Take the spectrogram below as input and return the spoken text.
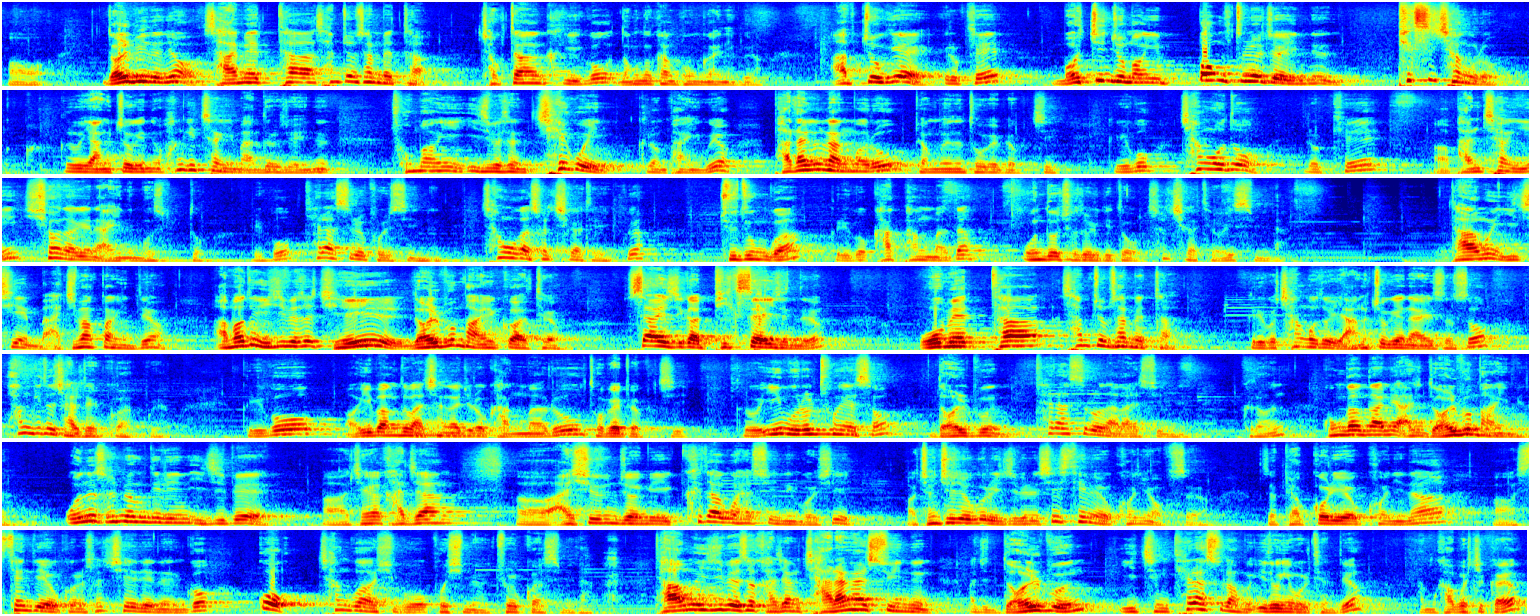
어, 넓이는요, 4m, 3.3m 적당한 크기고 넉넉한 공간이고요. 앞쪽에 이렇게 멋진 조망이 뻥 뚫려져 있는 픽스 창으로 그리고 양쪽에는 환기창이 만들어져 있는 조망이 이 집에서는 최고인 그런 방이고요. 바닥은 강마루, 벽면은 도배 벽지, 그리고 창호도 이렇게 어, 반창이 시원하게 나 있는 모습도 그리고 테라스를 볼 수 있는 창호가 설치가 되어 있고요. 주둥과 그리고 각 방마다 온도 조절기도 설치가 되어 있습니다. 다음은 2층의 마지막 방인데요. 아마도 이 집에서 제일 넓은 방일 것 같아요. 사이즈가 빅 사이즈인데요. 5m, 3.3m 그리고 창호도 양쪽에 나 있어서 환기도 잘 될 것 같고요. 그리고 어, 이 방도 마찬가지로 강마루, 도배벽지 그리고 이 문을 통해서 넓은 테라스로 나갈 수 있는 그런 공간감이 아주 넓은 방입니다. 오늘 설명드린 이 집에 아, 제가 가장 어, 아쉬운 점이 크다고 할 수 있는 것이 어, 전체적으로 이 집에는 시스템 에어컨이 없어요. 그래서 벽걸이 에어컨이나 어, 스탠드 에어컨을 설치해야 되는 거 꼭 참고하시고 보시면 좋을 것 같습니다. 다음은 이 집에서 가장 자랑할 수 있는 아주 넓은 2층 테라스로 한번 이동해 볼 텐데요. 한번 가보실까요?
